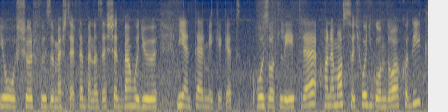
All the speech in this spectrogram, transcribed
jó sörfőzőmestert ebben az esetben, hogy ő milyen termékeket hozott létre, hanem az, hogy hogy gondolkodik,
